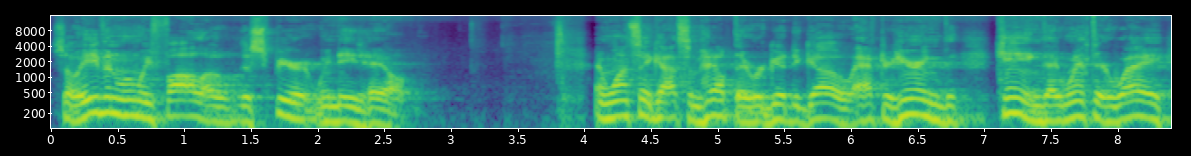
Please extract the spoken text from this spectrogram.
So even when we follow the Spirit, we need help. And once they got some help, they were good to go. After hearing the king, they went their way,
